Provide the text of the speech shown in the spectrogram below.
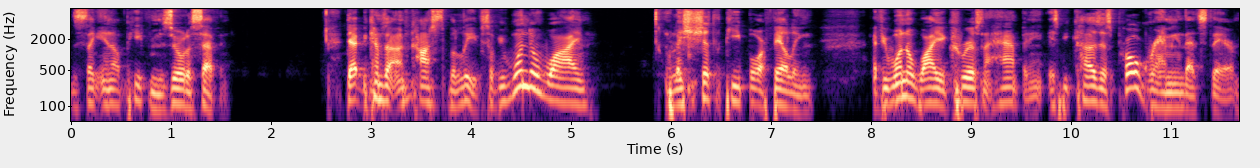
just like NLP from zero to seven. That becomes an unconscious belief. So if you wonder why relationships with people are failing, if you wonder why your career is not happening, it's because there's programming that's there.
